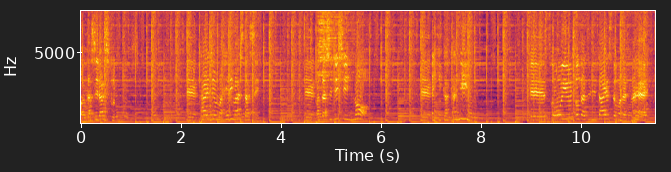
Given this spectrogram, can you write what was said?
私らしく、えー、体重も減りましたし、えー、私自身の、えー、生き方に、えそういう人たちに対してもですね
